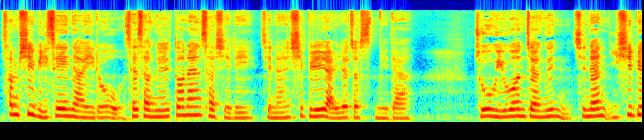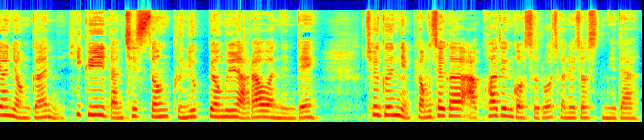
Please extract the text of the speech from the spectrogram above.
32세의 나이로 세상을 떠난 사실이 지난 10일 알려졌습니다. 조 위원장은 지난 20여 년간 희귀 난치성 근육병을 알아왔는데 최근 병세가 악화된 것으로 전해졌습니다.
